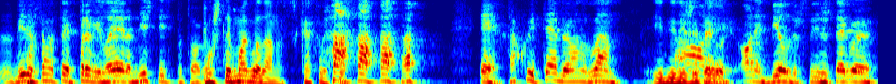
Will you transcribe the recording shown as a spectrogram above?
vidim samo taj prvi layer, a ništa ispod toga. Pošto je magla danas, kakav je kurs? e, tako i tebe, ono, gledam, Idi, diži tegove. Onaj builder što diže tegove,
